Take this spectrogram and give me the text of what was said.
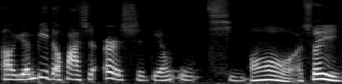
呃，元币的话是二十点五七。哦，所以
